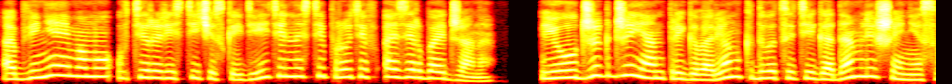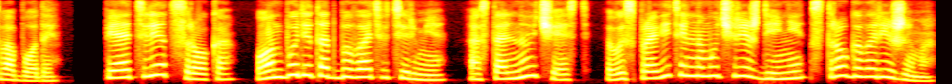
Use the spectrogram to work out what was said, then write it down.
обвиняемому в террористической деятельности против Азербайджана. Эулджикджиян приговорен к 20 годам лишения свободы. Пять лет срока он будет отбывать в тюрьме, остальную часть — в исправительном учреждении строгого режима.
